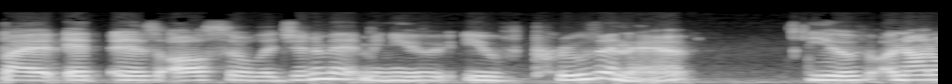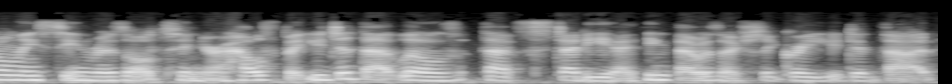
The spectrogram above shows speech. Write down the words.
But it is also legitimate. I mean, you, you've proven it you've not only seen results in your health but you did that little that study i think that was actually great you did that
